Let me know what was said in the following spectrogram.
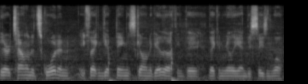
they're a talented squad, and if they can get things going together, I think they they can really end this season well.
